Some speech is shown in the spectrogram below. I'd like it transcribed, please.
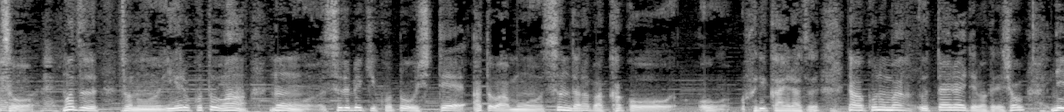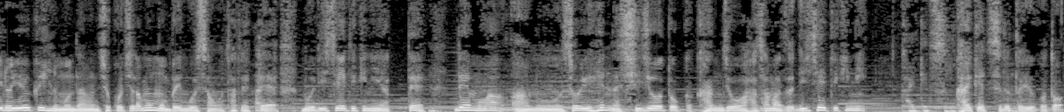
そう。まず、その、言えることは、もう、するべきことをして、あとはもう、済んだらば過去を振り返らず、だからこのまま訴えられてるわけでしょ、はい、で、いろいろ養育費の問題なんでしょ？こちらももう弁護士さんを立てて、はい、もう理性的にやって、で、もあの、そういう変な市場とか感情を挟まず、理性的に解決する。解決するということ。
